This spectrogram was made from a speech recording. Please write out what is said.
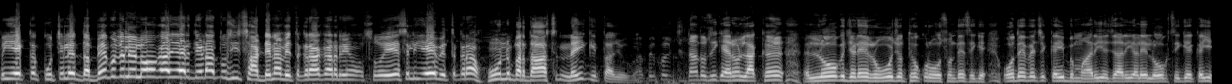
ਵੀ ਇੱਕ ਕੁਚਲੇ ਦੱਬੇ ਕੁਚਲੇ ਲੋਕ ਆ ਯਾਰ ਜਿਹੜਾ ਤੁਸੀਂ ਸਾਡੇ ਨਾਲ ਵਿਤਕਰਾ ਕਰ ਰਹੇ ਹੋ। ਸੋ ਇਸ ਲਈ ਇਹ ਵਿਤਕਰਾ ਹੁਣ ਬਰਦਾਸ਼ਤ ਨਹੀਂ ਕੀਤਾ ਜਾਊਗਾ। ਬਿਲਕੁਲ ਜਿੱਦਾਂ ਤੁਸੀਂ ਕਹਿ ਰਹੇ ਹੋ ਲੱਖ ਲੋਕ ਜਿਹੜੇ ਰੋਜ਼ ਉੱਥੇ ਕ੍ਰੋਸ ਹੁੰਦੇ ਸੀਗੇ ਉਹਦੇ ਵਿੱਚ ਕਈ ਬਿਮਾਰੀ ਅਜਾਰੀ ਵਾਲੇ ਲੋਕ ਸੀਗੇ ਕਈ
